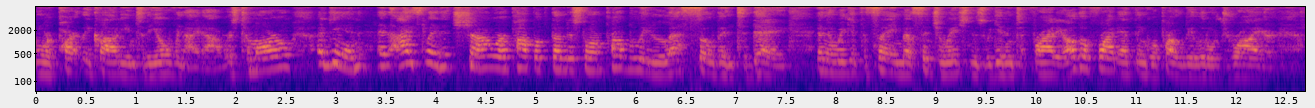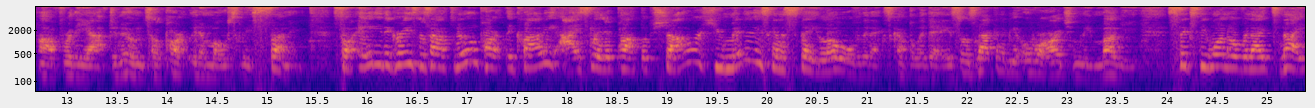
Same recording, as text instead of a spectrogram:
and we're partly cloudy into the overnight hours. Tomorrow, again, an isolated shower, pop-up thunderstorm, probably less so than today, and then we get the same uh, situation as we get into Friday. Although Friday, I think, will probably be a little drier uh, for the afternoon, so partly to mostly sunny. So 80 degrees this afternoon, partly cloudy, isolated pop-up shower. Humidity is going to stay low over the next couple of days, so it's not going to be overarchingly muggy. 61 overnight tonight,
